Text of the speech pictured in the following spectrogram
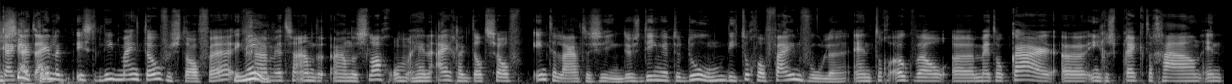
kijk, uiteindelijk is het niet mijn toverstaf. Hè? Ik nee. ga met ze aan de, aan de slag om hen eigenlijk dat zelf in te laten zien. Dus dingen te doen die toch wel fijn voelen. En toch ook wel uh, met elkaar uh, in gesprek te gaan. En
